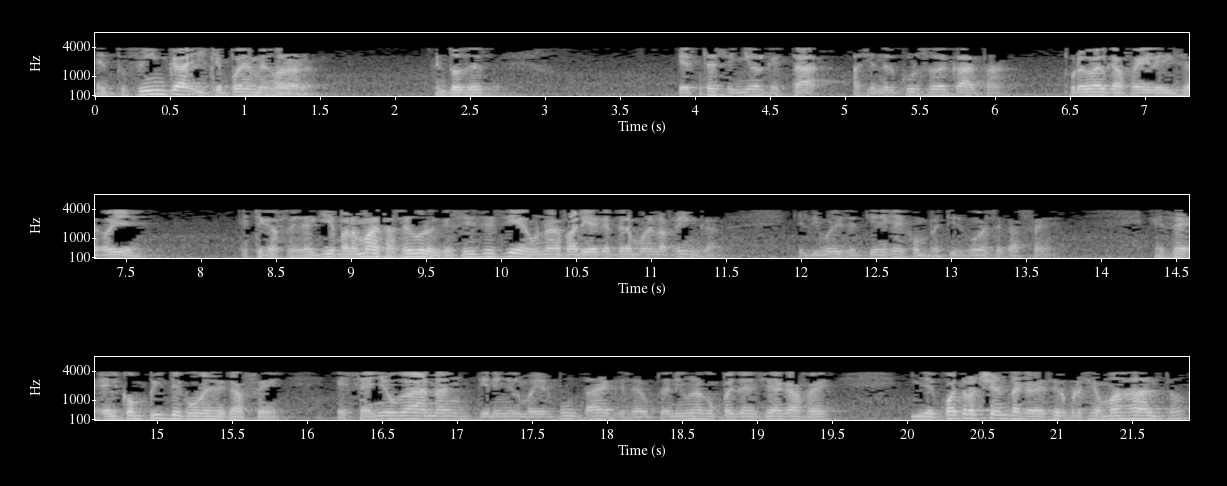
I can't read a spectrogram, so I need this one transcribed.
en tu finca y qué puedes mejorar. Entonces, este señor que está haciendo el curso de cata prueba el café y le dice, oye, este café es de aquí de Panamá, ¿estás seguro que sí, sí, sí, es una variedad que tenemos en la finca? Y el tipo dice, tienes que competir con ese café. Ese, él compite con ese café, ese año ganan, tienen el mayor puntaje que se ha obtenido en una competencia de café, y de 4.80, que había sido el precio más alto,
